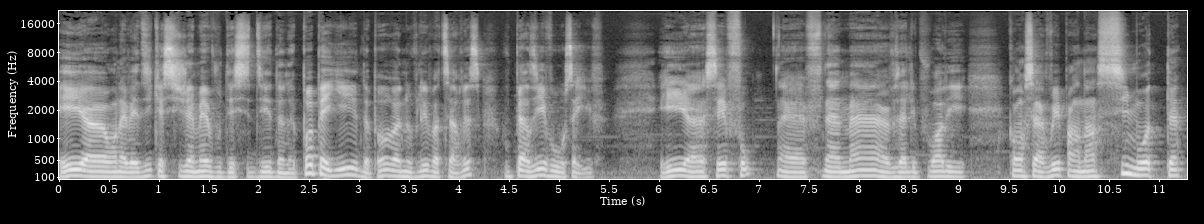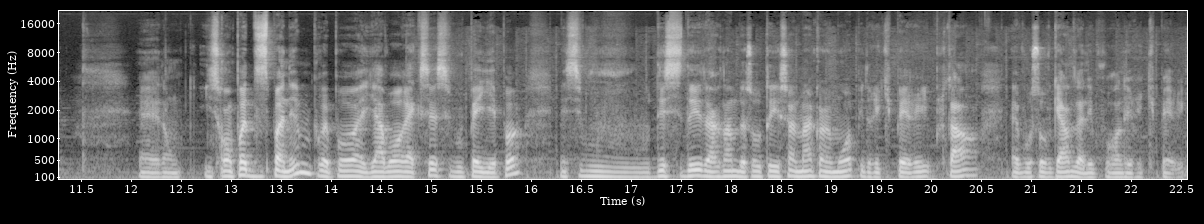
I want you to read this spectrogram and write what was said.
Et euh, on avait dit que si jamais vous décidiez de ne pas payer, de ne pas renouveler votre service, vous perdiez vos saves. Et c'est faux. finalement, vous allez pouvoir les conserver pendant 6 mois de temps. Euh, donc, ils ne seront pas disponibles. Vous ne pourrez pas y avoir accès si vous ne payez pas. Mais si vous décidez, par exemple, de sauter seulement qu'un mois puis de récupérer plus tard, vos sauvegardes, vous allez pouvoir les récupérer.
